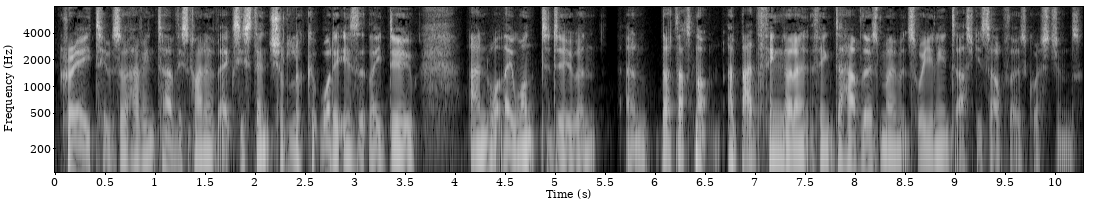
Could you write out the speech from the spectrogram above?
creatives, are having to have this kind of existential look at what it is that they do and what they want to do, and and that, that's not a bad thing, I don't think, to have those moments where you need to ask yourself those questions.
